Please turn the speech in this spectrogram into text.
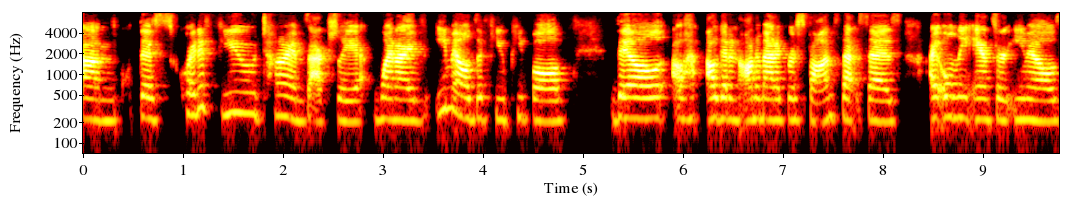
um, this quite a few times actually when I've emailed a few people they'll I'll, I'll get an automatic response that says i only answer emails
